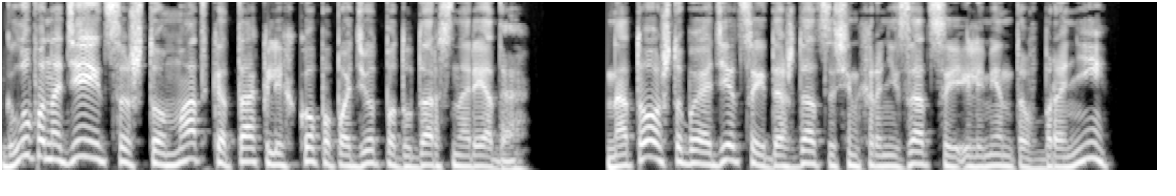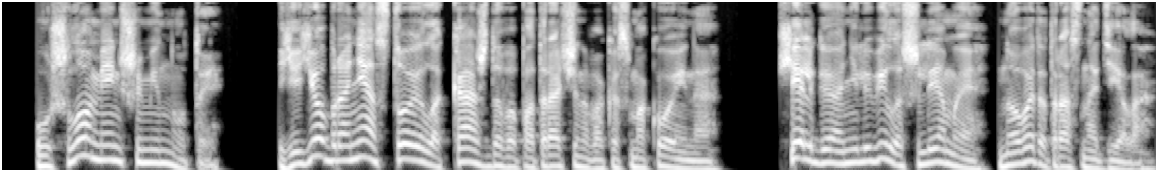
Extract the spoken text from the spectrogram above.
Глупо надеяться, что матка так легко попадет под удар снаряда. На то, чтобы одеться и дождаться синхронизации элементов брони, ушло меньше минуты. Ее броня стоила каждого потраченного космокоина. Хельга не любила шлемы, но в этот раз надела.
